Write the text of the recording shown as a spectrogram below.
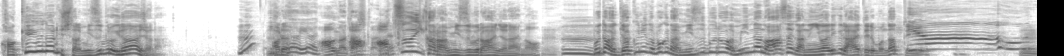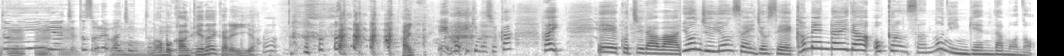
かけ湯なりしたら水風呂いらないじゃない。あれいやいやあまあね。あ暑いから水風呂入るんじゃないの、うん。僕だから逆に言うと僕らは水風呂はみんなの汗が2割ぐらい入ってるもんだっていう。いやー本当に。いやちょっとそれはちょっとね。まあもう関係ないからいいや、はい。えもう行きましょうか。はい、えー、こちらは44歳女性仮面ライダーおかんさんの人間だもの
